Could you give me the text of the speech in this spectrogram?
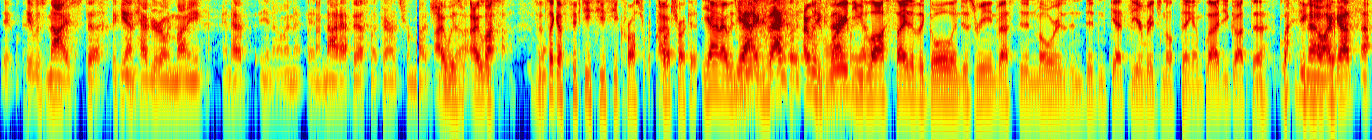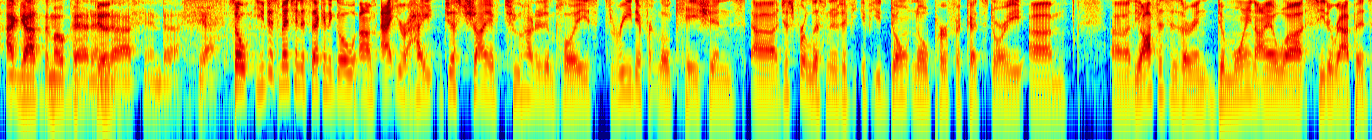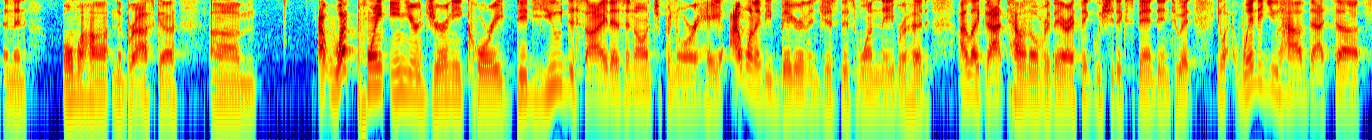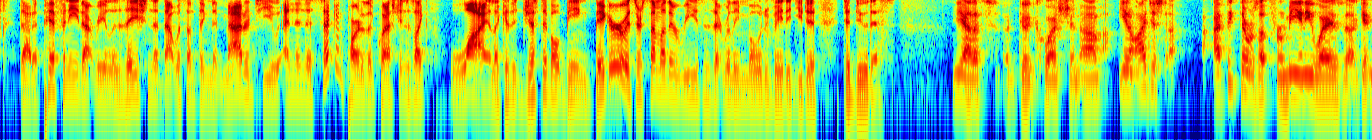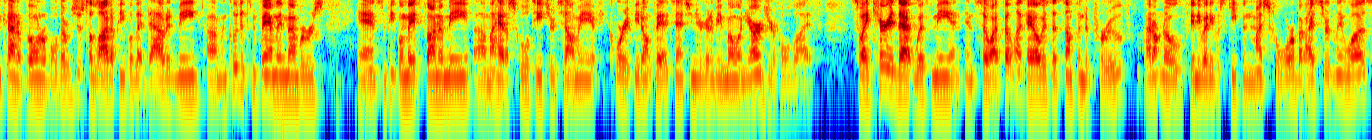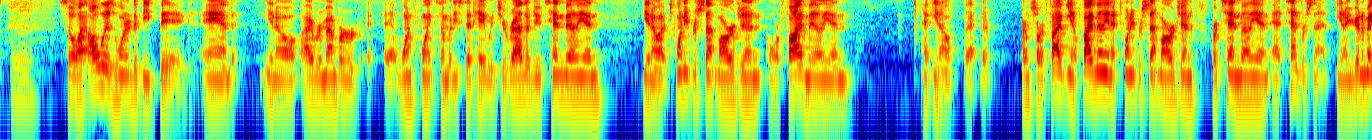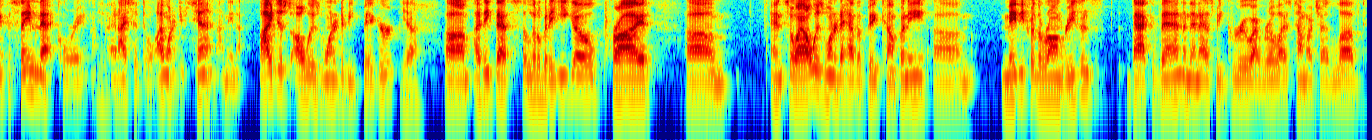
it, it was nice to again have your own money and have you know and and not have to ask my parents for much. I And, was uh, I so was So it's like a 50cc cross crotch rocket. yeah, and I was yeah, worried- exactly. I was exactly, worried you yeah. lost sight of the goal and just reinvested in mowers and didn't get the original thing. I'm glad you got the glad you No, got I the- got I- I got the moped and Good. uh, and uh, yeah. So you just mentioned a second ago, um, at your height, just shy of 200 employees, three different locations. Uh, just for listeners, if if you don't know Perfect Cut Story, um, uh, the offices are in Des Moines, Iowa, Cedar Rapids, and then Omaha, Nebraska. Um, at what point in your journey, Corey, did you decide as an entrepreneur, hey, I want to be bigger than just this one neighborhood? I like that town over there. I think we should expand into it. You know, when did you have that uh, that epiphany, that realization that that was something that mattered to you? And then the second part of the question is like, why? Like, is it just about being bigger, or is there some other reasons that really motivated you to to do this? Yeah, that's a good question. Um, you know, I just, I think there was, a, for me anyways, uh, getting kind of vulnerable. There was just a lot of people that doubted me, um, including some family members, and some people made fun of me. Um, I had a school teacher tell me, "If Corey, if you don't pay attention, you're going to be mowing yards your whole life." So I carried that with me, and, and so I felt like I always had something to prove. I don't know if anybody was keeping my score, but I certainly was. So I always wanted to be big. And, you know, I remember at one point somebody said, Hey, would you rather do 10 million, you know, at 20% margin or 5 million at, you know, at, at- I'm sorry, five, you know, 5 million at 20% margin or 10 million at 10%. You know, you're going to make the same net, Corey. And I said, well, I want to do 10. I mean, I just always wanted to be bigger. Yeah. Um, I think that's a little bit of ego, pride, um, and so I always wanted to have a big company. Um, maybe for the wrong reasons back then, and then as we grew, I realized how much I loved,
